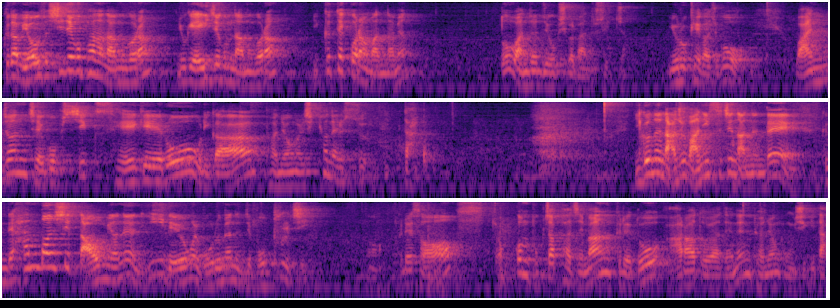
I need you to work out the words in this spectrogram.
그 다음에 여기서 c제곱 하나 남은 거랑 여기 a제곱 남은 거랑 이 끝에 거랑 만나면 또 완전 제곱식을 만들 수 있죠. 요렇게 해가지고 완전 제곱식 3개로 우리가 변형을 시켜낼 수 있다. 이거는 아주 많이 쓰진 않는데 근데 한 번씩 나오면은 이 내용을 모르면 이제 못 풀지. 어, 그래서 조금 복잡하지만 그래도 알아둬야 되는 변형 공식이다.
